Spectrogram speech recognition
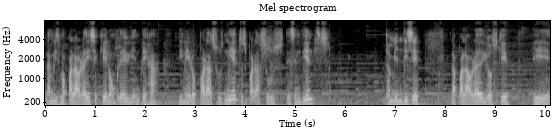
la misma palabra dice que el hombre de bien deja dinero para sus nietos, para sus descendientes. También dice la palabra de Dios que eh,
